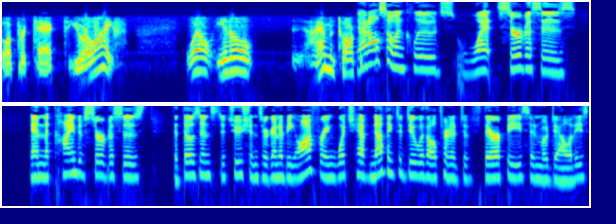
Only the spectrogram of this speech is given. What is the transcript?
or protect your life. Well, you know, I haven't talked. That also includes what services and the kind of services that those institutions are going to be offering, which have nothing to do with alternative therapies and modalities,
